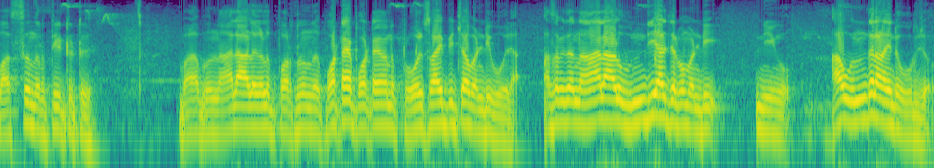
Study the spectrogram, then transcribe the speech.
ബസ് നിർത്തിയിട്ടിട്ട് നാലാളുകൾ പുറത്തുനിന്ന് പോട്ടെ പോട്ടെ എന്ന് പ്രോത്സാഹിപ്പിച്ചാൽ വണ്ടി പോകില്ല ആ സമയത്ത് നാലാൾ ഉന്തിയാൽ ചിലപ്പോൾ വണ്ടി നീങ്ങും. ആ ഉന്തലാണ് അതിന്റെ ഊർജം.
